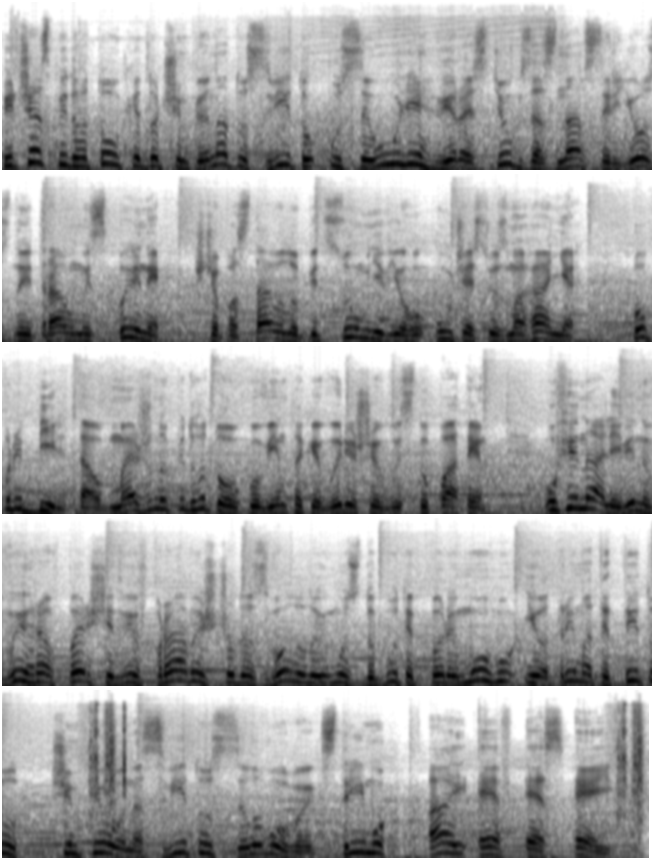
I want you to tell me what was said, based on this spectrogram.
Під час підготовки до чемпіонату світу у Сеулі Вірастюк зазнав серйозної травми спини, що поставило під сумнів його участь у змаганнях. Попри біль та обмежену підготовку, він таки вирішив виступати. У фіналі він виграв перші дві вправи, що дозволило йому здобути перемогу і отримати титул чемпіона світу з силового екстриму IFSA.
